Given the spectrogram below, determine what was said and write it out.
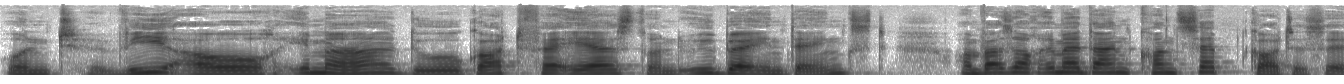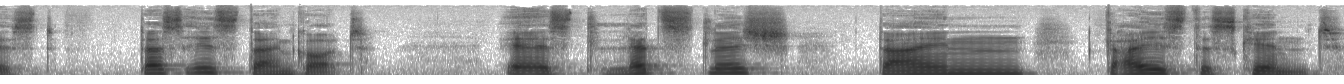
und wie auch immer du Gott verehrst und über ihn denkst und was auch immer dein Konzept Gottes ist, das ist dein Gott. Er ist letztlich dein Geisteskind,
